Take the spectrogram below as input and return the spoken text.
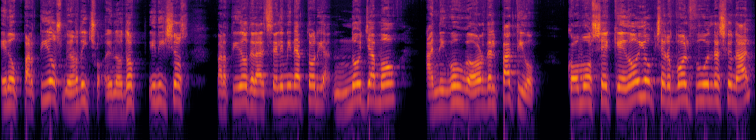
en los partidos, mejor dicho, en los dos inicios partidos de la eliminatoria, no llamó a ningún jugador del patio. Como se quedó y observó el fútbol nacional,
